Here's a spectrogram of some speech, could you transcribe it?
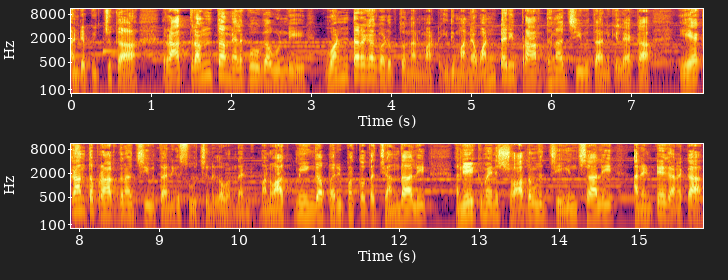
అంటే పిచ్చుక రాత్రంతా మెలకువగా ఉండి ఒంటరిగా గడుపుతుందన్నమాట. ఇది మన ఒంటరి ప్రార్థనా జీవితానికి లేక ఏకాంత ప్రార్థనా జీవితానికి సూచనగా ఉందండి. మనం ఆత్మీయంగా పరిపక్వత చెందాలి అనేకమైన శోధనలు జయించాలి అని అంటే గనక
